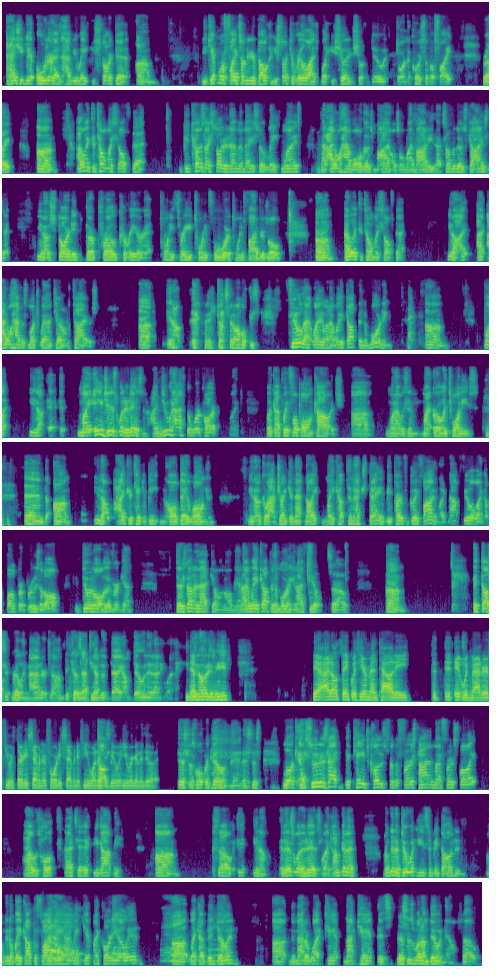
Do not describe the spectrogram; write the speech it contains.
as you get older as a heavyweight you start to um you get more fights under your belt and you start to realize what you should and shouldn't do during the course of a fight, right? Um, I like to tell myself that because I started MMA so late in life, that I don't have all those miles on my body that some of those guys that, you know, started their pro career at 23, 24, 25 years old. Um, I like to tell myself that, you know, I, I, I don't have as much wear and tear on the tires. Uh, you know, it doesn't always feel that way when I wake up in the morning. Um, but you know, it, it, my age is what it is, and I mm-hmm. do have to work hard. Like, look, I played football in college uh, when I was in my early 20s, mm-hmm. and um, you know, I could take a beating all day long and you know, go out drinking that night and wake up the next day and be perfectly fine, like not feel like a bump or bruise at all, and do it all over again. There's none of that going on, man. I wake up in the morning and I feel it. So um, it doesn't really matter, John, because at the end of the day, I'm doing it anyway. Yep. You know what I mean? Yeah, I don't think with your mentality that it, it would matter if you were 37 or 47. If you wanted doesn't. to do it, you were going to do it. This is what we're doing, man. This is look. As soon as that the cage closed for the first time, my first fight, I was hooked. That's it. You got me. Um, so it, you know, it is what it is. Like I'm gonna, I'm gonna do what needs to be done, and I'm gonna wake up at 5 a.m. and get my cardio in, uh, like I've been doing, uh, no matter what camp, not camp, it's this is what I'm doing now. So,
